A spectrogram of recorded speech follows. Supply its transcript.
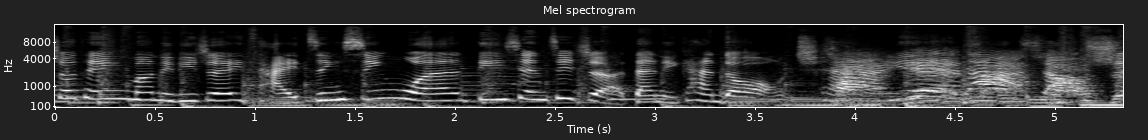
收听 Money DJ 财经新闻，第一线记者带你看懂产业大小事。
